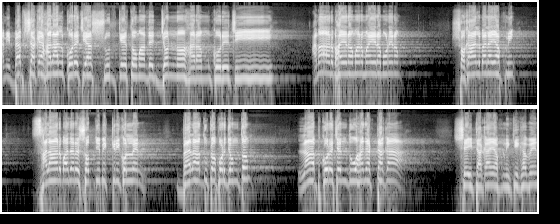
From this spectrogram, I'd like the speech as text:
আমি ব্যবসাকে হালাল করেছি আর সুদকে তোমাদের জন্য হারাম করেছি। আমার ভাইয়ের, আমার মায়েরা, বোনেরা, সকালবেলায় আপনি সালার বাজারে সবজি বিক্রি করলেন, বেলা দুটো পর্যন্ত লাভ করেছেন দু হাজার টাকা। সেই টাকায় আপনি কি খাবেন?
